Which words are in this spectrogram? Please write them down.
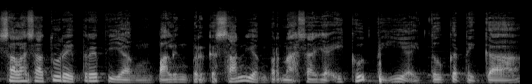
Salah satu retreat yang paling berkesan yang pernah saya ikuti yaitu ketika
